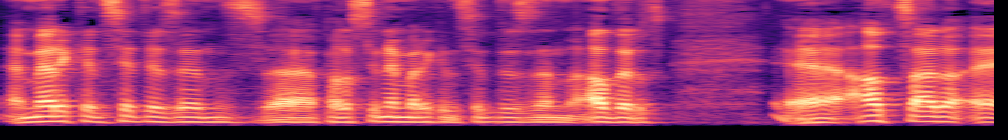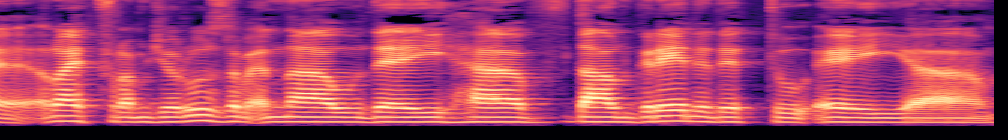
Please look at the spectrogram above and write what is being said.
American citizens, uh, Palestinian American citizens, others uh, Uh, outside, uh, right from Jerusalem, and now they have downgraded it to a uh,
